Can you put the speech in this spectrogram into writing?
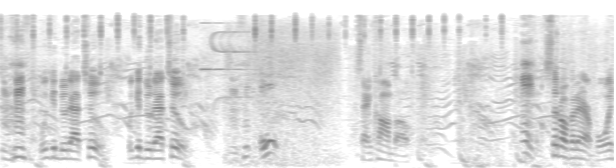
hmm We can do that too. We can do that too. hmm Oh. Same combo. Mm, sit over there, boy.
